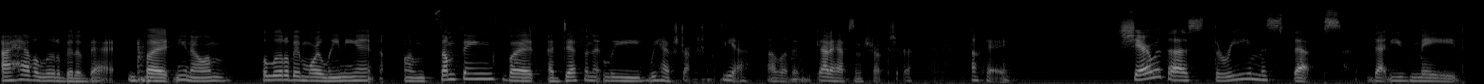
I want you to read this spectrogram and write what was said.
I have a little bit of that, Mm-hmm. but you know I'm a little bit more lenient on some things, but I definitely we have structure. Yeah, I love it. Got to have some structure. Okay, share with us three missteps that you've made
